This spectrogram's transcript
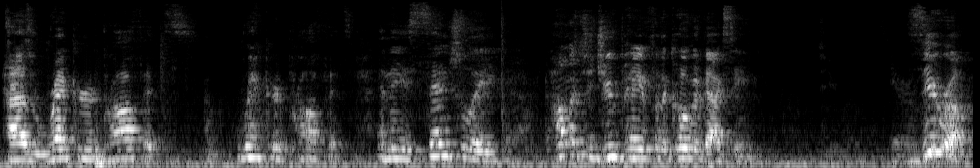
has record profits, record profits. And they essentially, how much did you pay for the COVID vaccine? Zero. Zero.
